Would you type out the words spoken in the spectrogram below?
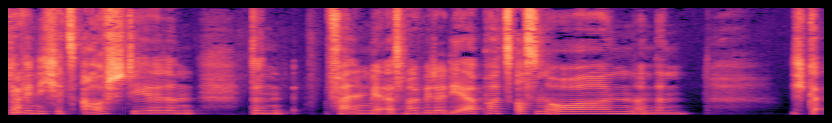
Ja, wenn ich jetzt aufstehe, dann, dann fallen mir erstmal wieder die AirPods aus den Ohren und dann, ich kann,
